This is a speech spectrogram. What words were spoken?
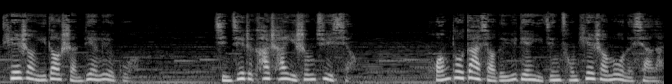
天上一道闪电掠过，紧接着咔嚓一声巨响，黄豆大小的雨点已经从天上落了下来。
